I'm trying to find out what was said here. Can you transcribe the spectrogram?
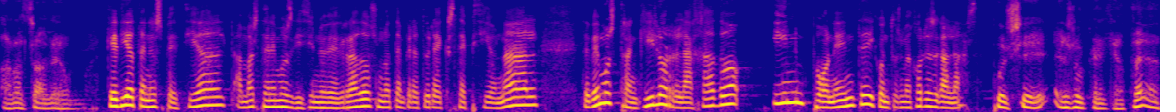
Arrachaldeón. Qué día tan especial. Además tenemos 19 grados, una temperatura excepcional. Te vemos tranquilo, relajado, imponente y con tus mejores galas. Pues sí, es lo que hay que hacer.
